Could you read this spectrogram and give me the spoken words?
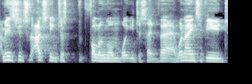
I mean, it's just actually just following on what you just said there. When I interviewed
